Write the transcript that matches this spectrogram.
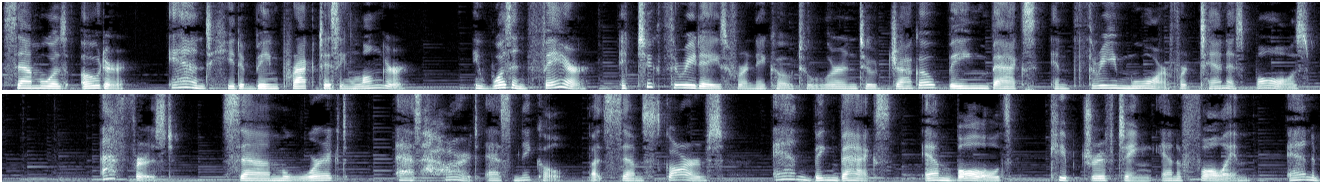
Sam was older and he'd been practicing longer. It wasn't fair. It took three days for Nico to learn to juggle bean bags and three more for tennis balls. At first, Sam worked as hard as Nico, but Sam's scarves and bean bags and balls kept drifting and falling and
